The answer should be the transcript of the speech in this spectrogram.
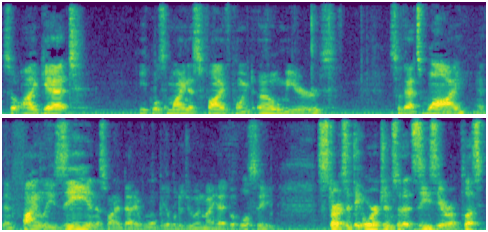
So I get equals minus 5.0 meters. So that's y. And then finally z, and this one I bet I won't be able to do in my head, but we'll see. Starts at the origin, so that's z0, plus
